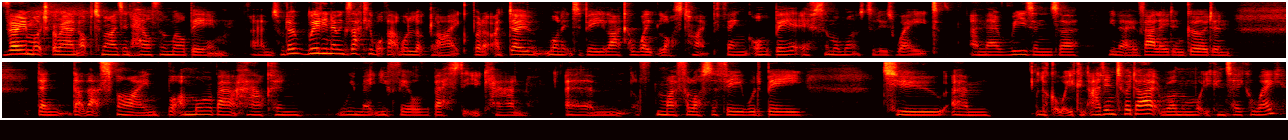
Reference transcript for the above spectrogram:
very much around optimizing health and well-being. Um, so I don't really know exactly what that will look like, but I don't want it to be like a weight loss type thing. Albeit if someone wants to lose weight and their reasons are, you know, valid and good, and then that that's fine. But I'm more about how can we make you feel the best that you can. Um, my philosophy would be to um, look at what you can add into a diet rather than what you can take away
